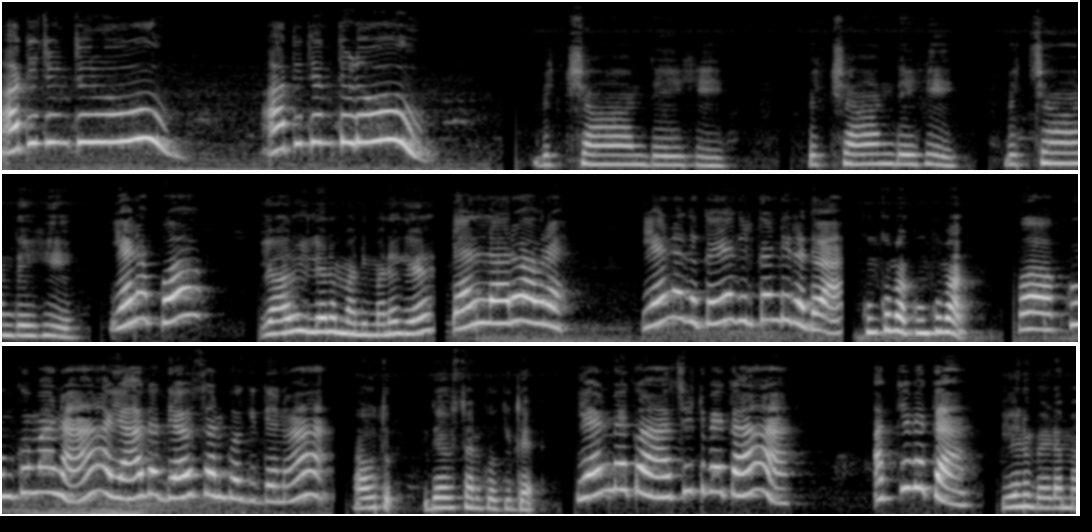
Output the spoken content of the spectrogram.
ಅತಿ ಚಂಚುಳು ಅತಿ ಚಂಚುಳು ಭಿಕ್ಷಾನ್ ದೇಹಿ ಭಿಕ್ಷಾನ್ ದೇಹಿ ಭಿಕ್ಷಾನ್ ದೇಹಿ ಏನಪ್ಪ? ಯಾರು ಇಲ್ಲೇನಮ್ಮ ನಿಮ್ಮ ಮನೆಗೆ? ಎಲ್ಲರೂ ಅವ್ರೆ. ಏನದು ಕೈಯಾಗ ಇಟ್ಕೊಂಡಿರೋದು? ಕುಂಕುಮ ಕುಂಕುಮ. ಕುಂಕುಮನ? ಯಾವ್ದೋ ದೇವಸ್ಥಾನಕ್ಕೆ ಹೋಗಿದ್ದೇನಾ? ಹೌದು ದೇವಸ್ಥಾನಕ್ಕೆ ಹೋಗಿದ್ದೆ. ಏನ್ ಬೇಕಾ? ಹಸಿಟ್ಟು ಬೇಕಾ? ಅಕ್ಕಿ ಬೇಕಾ? ಏನು ಬೇಡಮ್ಮ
